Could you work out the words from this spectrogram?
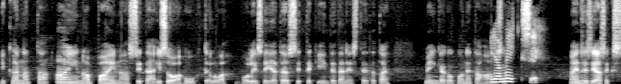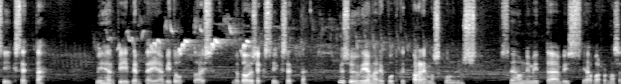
niin kannattaa aina painaa sitä isoa huuhtelua, oli se jätös sitten kiinteitä nesteitä tai minkä kokoinen tahansa. Ja miksi? No ensisijaiseksi siksi, että viherpiipertäjiä vituttaisi. Ja toiseksi siksi, että pysyy viemäriputket paremmassa kunnossa. Se on nimittäin vissiä varma se.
